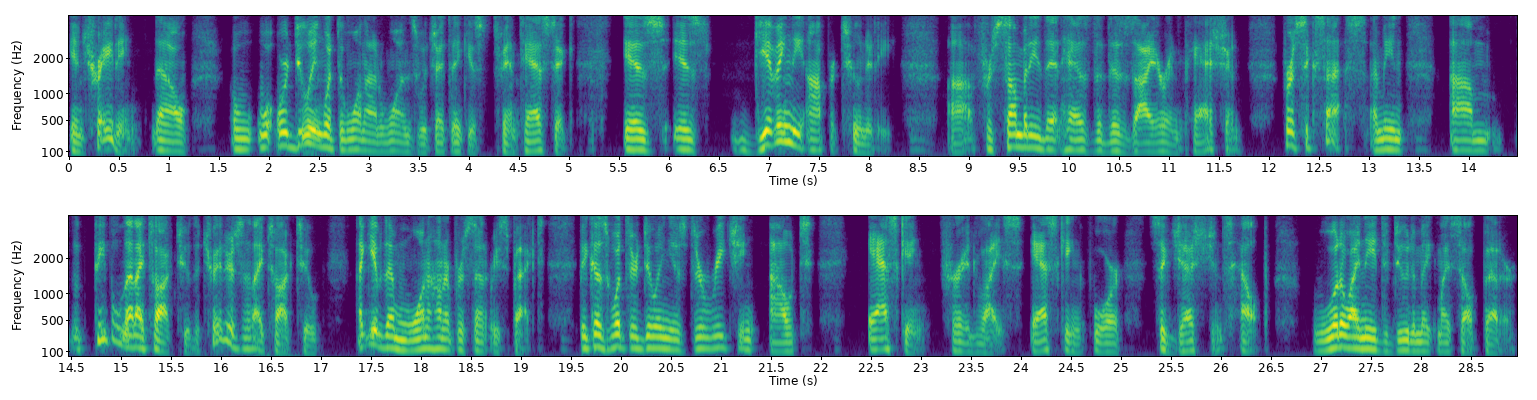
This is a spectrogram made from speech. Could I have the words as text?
in trading. Now, what we're doing with the one-on-ones, which I think is fantastic, is is giving the opportunity uh, for somebody that has the desire and passion for success. I mean, um, the people that I talk to, the traders that I talk to, I give them 100% respect because what they're doing is they're reaching out, asking for advice, asking for suggestions, help. What do I need to do to make myself better?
